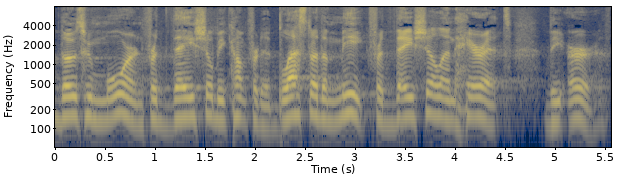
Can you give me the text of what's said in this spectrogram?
those who mourn, for they shall be comforted. Blessed are the meek, for they shall inherit the earth.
